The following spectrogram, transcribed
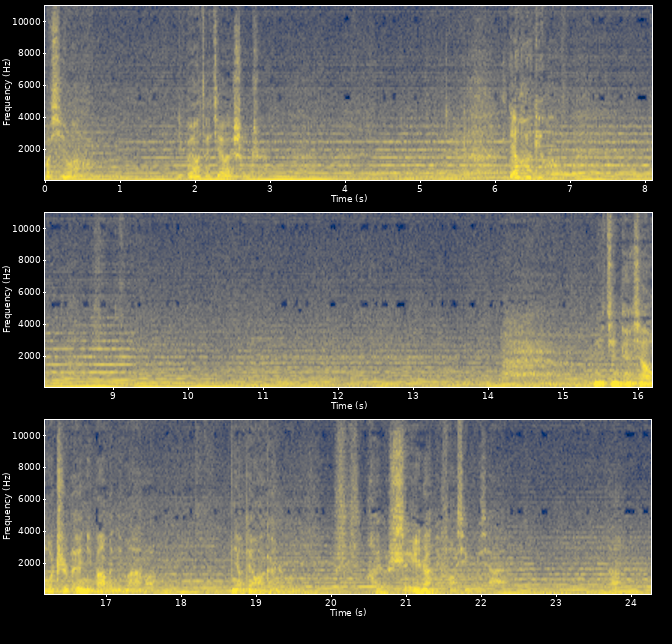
我希望不要再节外生枝。电话给我。你今天下午只陪你爸爸、你妈妈，你要电话干什么？还有谁让你放心不下呀？啊？嘿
